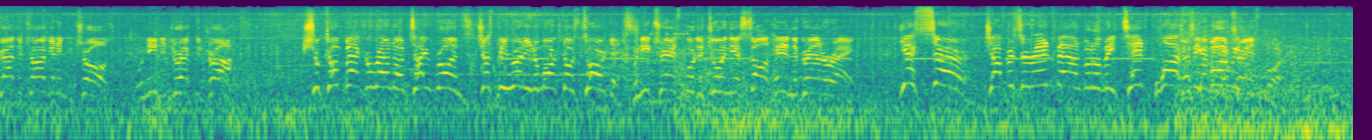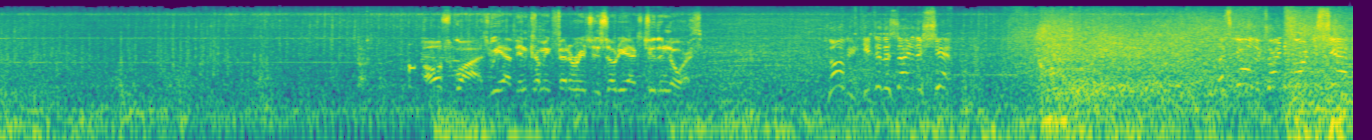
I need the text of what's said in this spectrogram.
Grab the targeting controls. We need to direct the drops. She'll come back around on tight runs! Just be ready to mark those targets! We need transport to join the assault hitting the ground array. Yes, sir! Choppers are inbound, but it'll be 10 plus Just give me before the we... transport. All squads, we have incoming Federation Zodiacs to the north. Logan, get to the side of the ship. Let's go. They're trying to board the ship.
